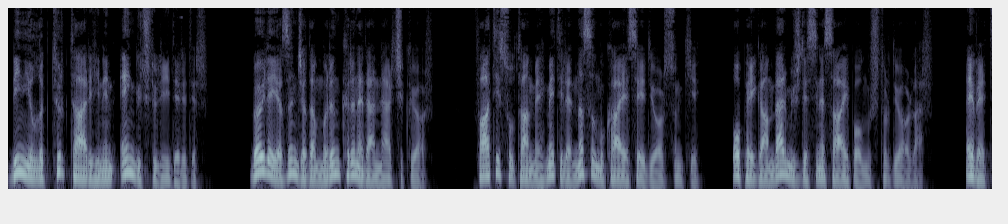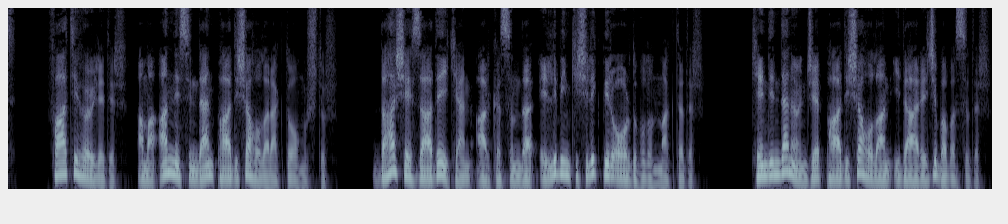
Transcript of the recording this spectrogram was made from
bin yıllık Türk tarihinin en güçlü lideridir. Böyle yazınca da mırın kırın edenler çıkıyor. Fatih Sultan Mehmet ile nasıl mukayese ediyorsun ki? O peygamber müjdesine sahip olmuştur diyorlar. Evet, Fatih öyledir ama annesinden padişah olarak doğmuştur. Daha şehzadeyken arkasında 50 bin kişilik bir ordu bulunmaktadır. Kendinden önce padişah olan idareci babasıdır.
